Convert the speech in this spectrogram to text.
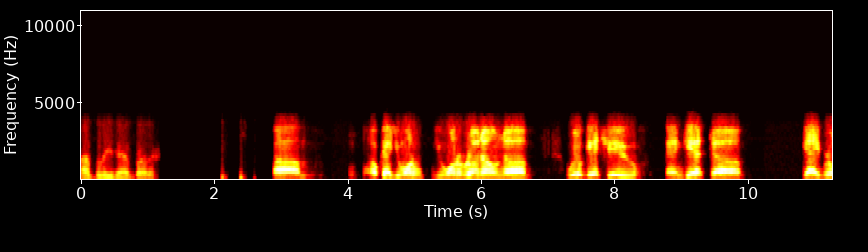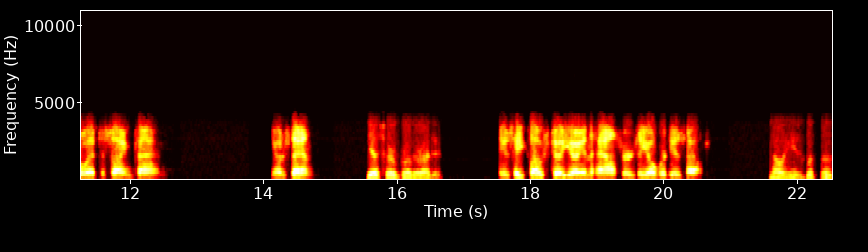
I believe that, brother. Um, okay, you want to you want to run on. Uh, we'll get you and get uh, Gabriel at the same time. You understand? Yes, sir, brother. I did. Is he close to you in the house, or is he over at his house? No, he's with us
